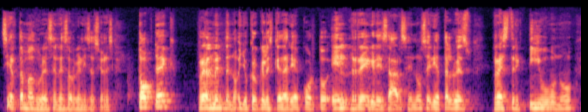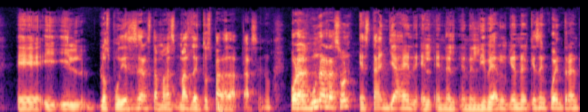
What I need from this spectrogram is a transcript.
cierta madurez en esas organizaciones. Top Tech, realmente no, yo creo que les quedaría corto el regresarse, ¿no? Sería tal vez restrictivo, ¿no? Eh, y, y los pudiese ser hasta más, más lentos para adaptarse, ¿no? Por alguna razón están ya en el, en el, en el nivel en el que se encuentran,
